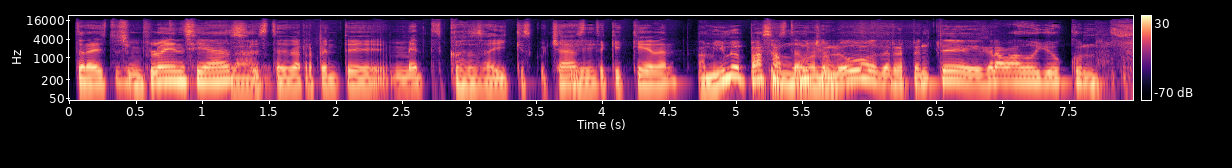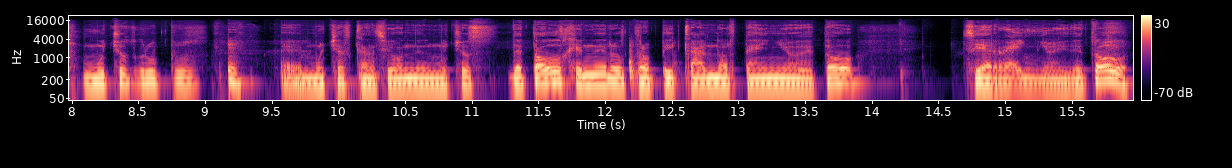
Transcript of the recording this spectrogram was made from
Traes tus influencias, Claro. este, de repente metes cosas ahí que escuchaste, Sí. que quedan. A mí me pasa mucho. bueno. Luego de repente he grabado yo con muchos grupos, eh, muchas canciones, muchos, de todo género, tropical, norteño, de todo, cierreño y de todo.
